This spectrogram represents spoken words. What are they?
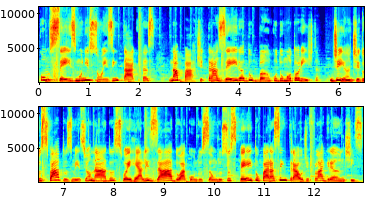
com seis munições intactas na parte traseira do banco do motorista. Diante dos fatos mencionados, foi realizado a condução do suspeito para a central de flagrantes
